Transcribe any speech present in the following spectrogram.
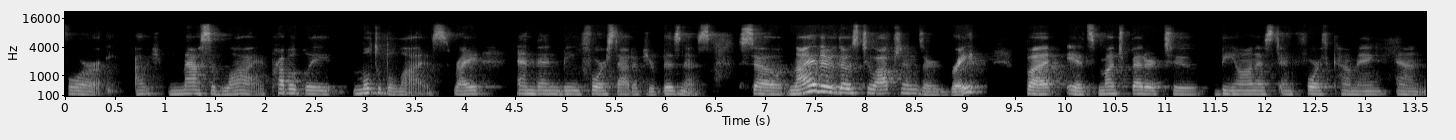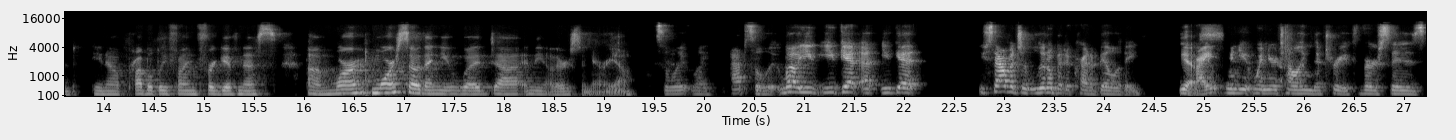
for a massive lie, probably multiple lies, right? And then being forced out of your business. So neither of those two options are great, but it's much better to be honest and forthcoming and you know probably find forgiveness um, more more so than you would uh, in the other scenario absolutely absolutely well you you get a, you get you salvage a little bit of credibility yes. right when you when you're telling the truth versus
